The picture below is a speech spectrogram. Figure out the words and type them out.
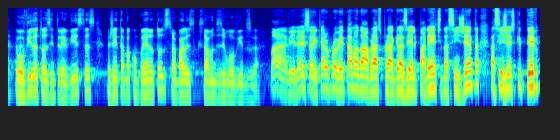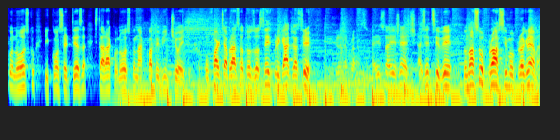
ouvindo as tuas entrevistas, a gente estava acompanhando todos os trabalhos que estavam desenvolvidos lá. Maravilha, é isso aí. Quero aproveitar e mandar um abraço para a Graziele Parente, da Singenta, a Singenta que esteve conosco e com certeza estará conosco na COP28. Um forte abraço a todos vocês. Obrigado, Jacir. Grande abraço. É isso aí, gente. A gente se vê no nosso próximo programa.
